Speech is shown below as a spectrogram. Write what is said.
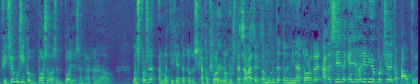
Fixeu-vos-hi com posa les ampolles en Rafa Nadal. Les posa amb l'etiqueta totes cap a fora, un al costat de l'altre, amb un determinat ordre, ha de ser d'aquella manera i no pot ser de cap altra.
